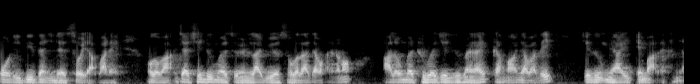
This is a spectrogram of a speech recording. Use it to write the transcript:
body တည်တည်နေတဲ့ဆော့ရပါတယ်ဟုတ်ကဲ့ပါအကြချင်းတူမဲ့ဆိုရင်လိုက်ပြီးတော့ဆော့ကလာကြပါမယ်နော်အားလုံးပဲထူးပဲကျေးဇူးတင်ပါတယ်ကံကောင်းကြပါစေကျေးဇူးအများကြီးတင်ပါတယ်ခင်ဗျ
